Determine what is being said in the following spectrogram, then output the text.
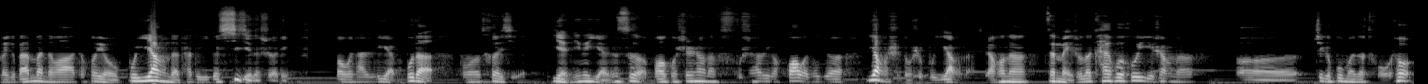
每个版本的话，它会有不一样的它的一个细节的设定，包括它脸部的不同的特写、眼睛的颜色，包括身上的服饰，它的一个花纹的一个样式都是不一样的。然后呢，在每周的开会会议上呢，呃，这个部门的头头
